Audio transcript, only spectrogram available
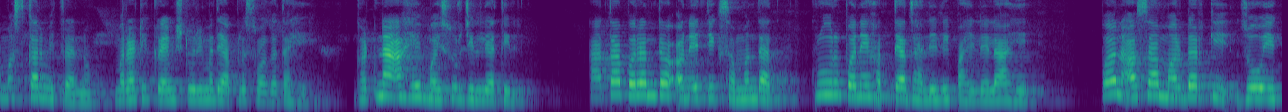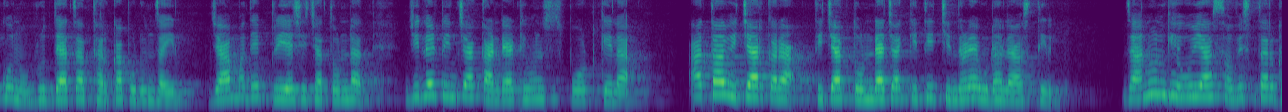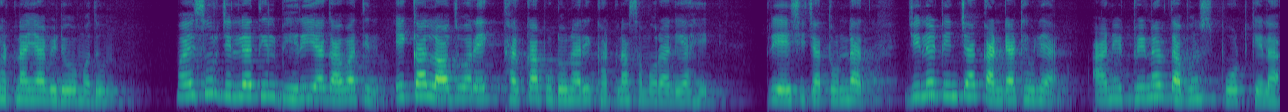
नमस्कार मित्रांनो मराठी क्राईम स्टोरीमध्ये आपलं स्वागत आहे. घटना आहे म्हैसूर जिल्ह्यातील. आतापर्यंत अनैतिक संबंधात क्रूरपणे हत्या झालेली पाहिलेला आहे. पण असा मर्डर की जो एकूण हृदयाचा थरका पुडून जाईल ज्यामध्ये प्रियसीच्या तोंडात जिलेटिनच्या कांड्या ठेवून स्फोट केला. आता विचार करा तिच्या तोंडाच्या किती चिंधळ्या उडाल्या असतील? जाणून घेऊया सविस्तर घटना या व्हिडिओमधून. म्हैसूर जिल्ह्यातील भेरी या गावातील एका लॉजवर एक थरकाप उडवणारी घटना समोर आली आहे. प्रियशीच्या तोंडात जिलेटिनच्या कांड्या ठेवल्या आणि ट्रिनर दाबून स्फोट केला.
